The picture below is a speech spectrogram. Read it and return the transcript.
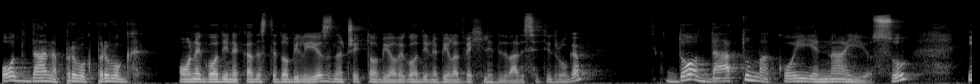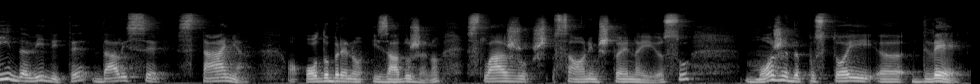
od dana prvog prvog one godine kada ste dobili IOS, znači to bi ove godine bila 2022 do datuma koji je na iOS-u i da vidite da li se stanja odobreno i zaduženo slažu sa onim što je na iOS-u. Može da postoji uh, dve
